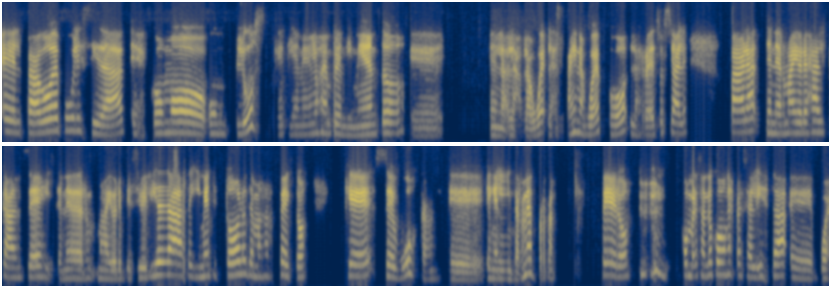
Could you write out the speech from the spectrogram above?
el pago de publicidad es como un plus que tienen los emprendimientos eh, en la, web, las páginas web o las redes sociales para tener mayores alcances y tener mayores visibilidad, seguimiento y todos los demás aspectos que se buscan eh, en el Internet, ¿verdad? Pero conversando con un especialista, eh, pues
